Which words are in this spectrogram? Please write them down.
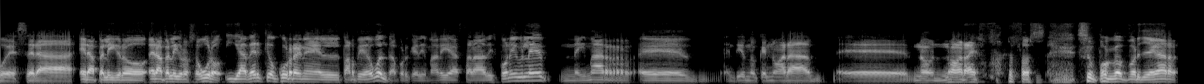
pues era, era, peligro, era peligro seguro. Y a ver qué ocurre en el partido de vuelta, porque Di María estará disponible. Neymar eh, entiendo que no hará, eh, no, no, hará esfuerzos, supongo, por llegar,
